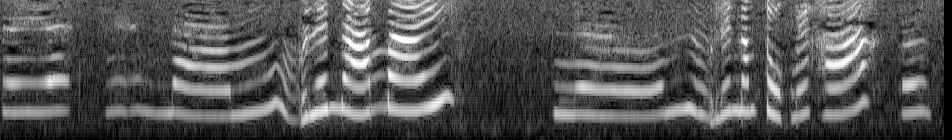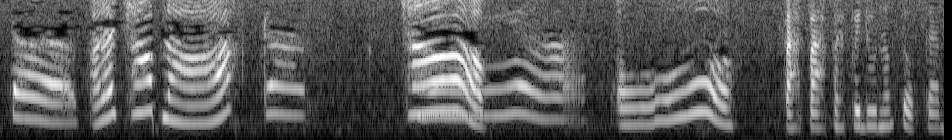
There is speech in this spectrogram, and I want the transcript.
เรียกน้ ไปเล่นน้ำไหมำน้ ไปเล่นน้ำตกไหมคะำน้ำตก ออล่าชอบเหรอ ตก ชอบ เนี่ย โอ้ ไปไปไปไปดูน้ำตกกัน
